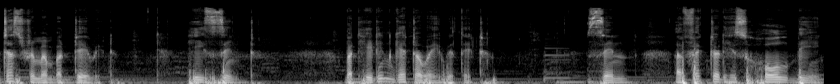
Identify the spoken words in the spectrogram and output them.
just remember David. He sinned, but he didn't get away with it. Sin affected his whole being,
